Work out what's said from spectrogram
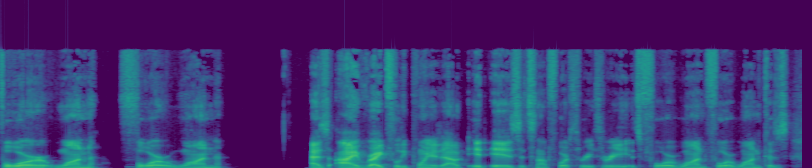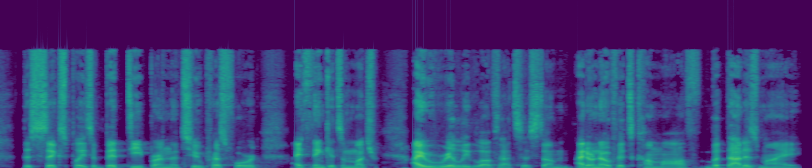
4 1 4 1, as I rightfully pointed out, it is. It's not 4 3 3. It's 4 1 4 1 because the six plays a bit deeper and the two press forward. I think it's a much, I really love that system. I don't know if it's come off, but that is my,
